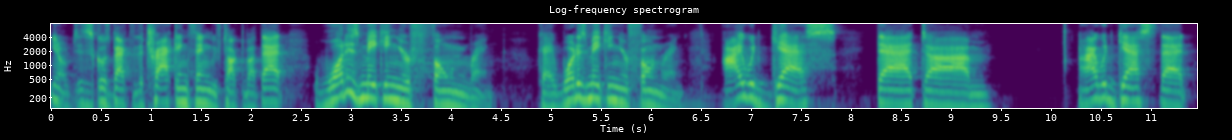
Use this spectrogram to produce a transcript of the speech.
you know, this goes back to the tracking thing. We've talked about that. What is making your phone ring? Okay. What is making your phone ring? I would guess that, um, I would guess that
